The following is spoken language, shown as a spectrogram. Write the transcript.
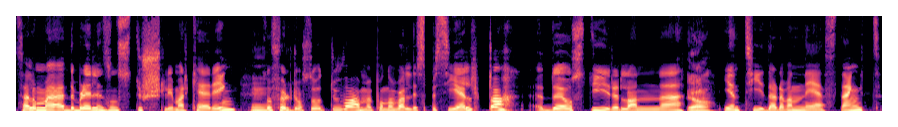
selv om eh, det ble en sånn stusslig markering, Mm. så følte du også at du var med på noe veldig spesielt. da. Det å styre landet Ja. i en tid der det var nedstengt.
